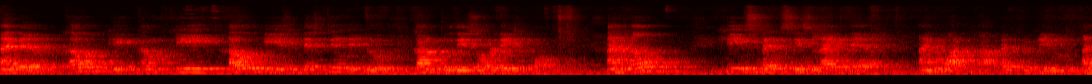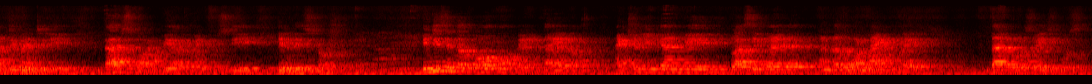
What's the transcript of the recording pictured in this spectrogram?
And uh, how he come, he how he is destined to come to this old age home, and how he spends his life there, and what happened to him ultimately. That's what we are going to see in this story. It is in the form of a dialogue. Actually, it can be classified under one night play. That also is possible.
